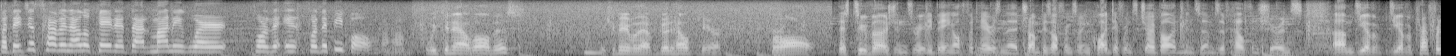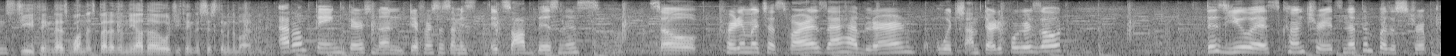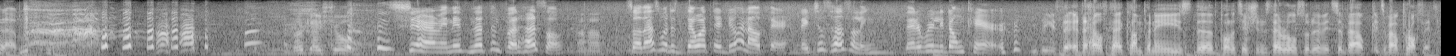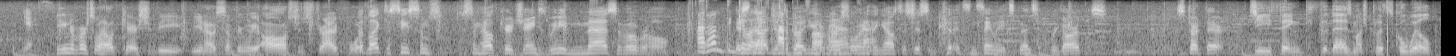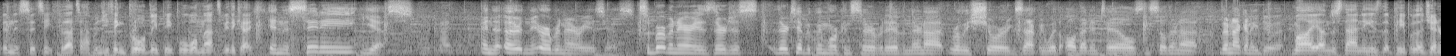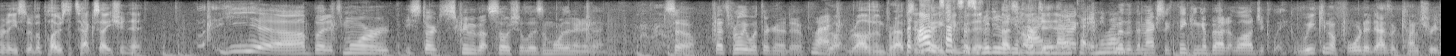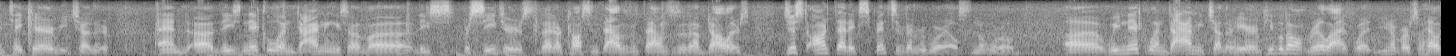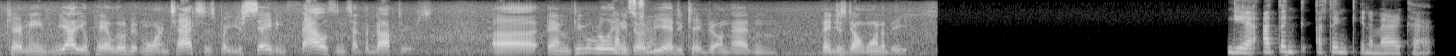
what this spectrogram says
but they just haven't allocated that money where for the for the people. Uh-huh. We can have all this. We should be able to have good health care for all. There's two versions really being offered here, isn't there? Trump is offering something quite different to Joe Biden in terms of health insurance. Um, do you have a, do you have a preference? Do you think there's one that's better than the other, or do you think the system at the moment? I don't think there's none differences. I mean, it's, it's all business. So pretty much as far as I have learned, which I'm 34 years old, this U.S. country, it's nothing but a strip club. Okay, sure. sure, I mean, it's nothing but hustle. Uh-huh. So that's what, it's, what they're doing out there. They're just hustling. They really don't care. You think it's the, the healthcare companies, the politicians? They're all sort of it's about it's about profit. yes. Universal healthcare should be, you know, something we all should strive for. I'd like to see some some healthcare changes. We need massive overhaul. I don't think It's it will not just about for universal or anything else. It's just it's insanely expensive, regardless. Start there. Do you think that there's much political will in this city for that to happen? Do you think broadly people want that to be the case? In the city, yes. Okay. In the, uh, in the urban areas, yes. Suburban areas, they're just they're typically more conservative, and they're not really sure exactly what all that entails, and so they're not they're not going to do it. My understanding is that people are generally sort of opposed to taxation here. Yeah, but it's more you start screaming about socialism more than anything. So that's really what they're going to do. Right. ra- rather than perhaps But engaging taxes with it really, as really an high idea. America anyway? Rather than actually thinking about it logically. we can afford it as a country to take care of each other. And uh, these nickel and dimings of uh, these procedures that are costing thousands and thousands of dollars just aren't that expensive everywhere else in the world. Uh, we nickel and dime each other here, and people don't realize what universal health care means. Yeah, you'll pay a little bit more in taxes, but you're saving thousands at the doctors. Uh, and people really That need to true. be educated on that, and they just don't want to be. Yeah, I think I think in America,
